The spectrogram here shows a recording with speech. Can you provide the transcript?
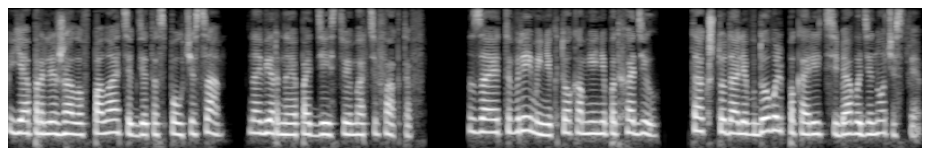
Я пролежала в палате где-то с полчаса, наверное, под действием артефактов. За это время никто ко мне не подходил, так что дали вдоволь покорить себя в одиночестве,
